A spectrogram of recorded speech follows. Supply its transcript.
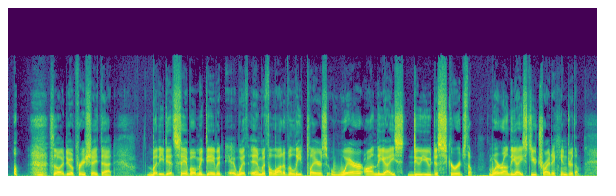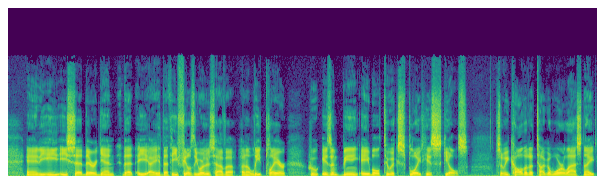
so I do appreciate that. But he did say about McDavid eh, with and with a lot of elite players, where on the ice do you discourage them? Where on the ice do you try to hinder them? And he, he said there again that he, that he feels the Oilers have a, an elite player who isn't being able to exploit his skills. So he called it a tug of war last night.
